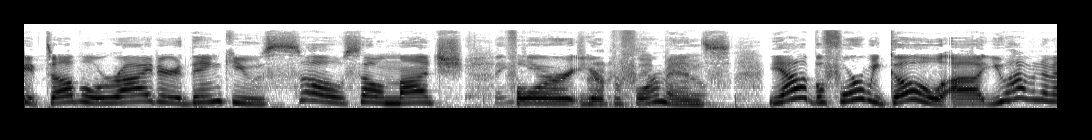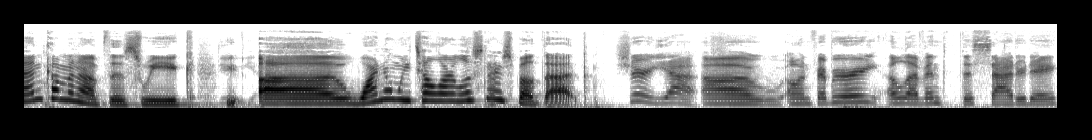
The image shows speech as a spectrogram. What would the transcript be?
Right, Double Rider, thank you so, so much Thank for you. your having us. performance. Yeah, before we go, uh, you have an event coming up this week. Uh, why don't we tell our listeners about that? Sure, yeah. Uh, on February 11th, this Saturday,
